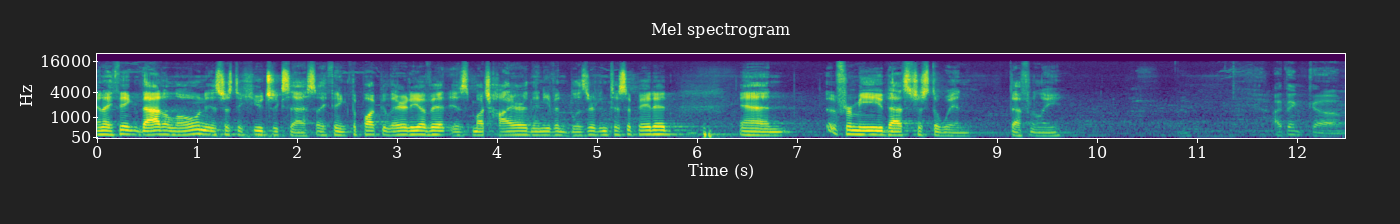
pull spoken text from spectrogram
And I think that alone is just a huge success. I think the popularity of it is much higher than even Blizzard anticipated. And for me, that's just a win, definitely. I think um,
